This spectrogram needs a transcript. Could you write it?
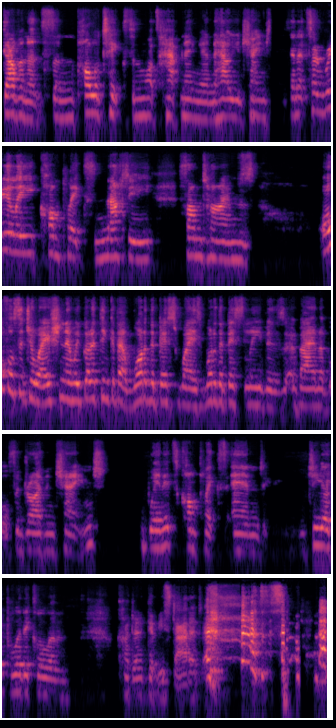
governance and politics and what's happening and how you change things. And it's a really complex, nutty, sometimes awful situation and we've got to think about what are the best ways what are the best levers available for driving change when it's complex and geopolitical and god don't get me started. So,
